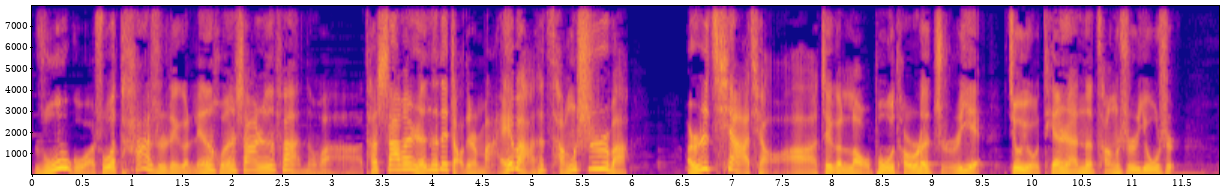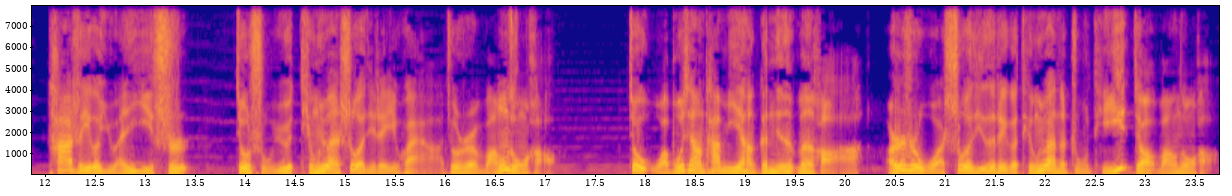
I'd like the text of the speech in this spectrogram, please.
如果说他是这个连环杀人犯的话啊，他杀完人他得找地儿埋吧，他藏尸吧。而恰巧啊，这个老布头的职业就有天然的藏尸优势，他是一个园艺师，就属于庭院设计这一块啊，就是王总好。就我不像他们一样跟您问好啊，而是我设计的这个庭院的主题叫王总好。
